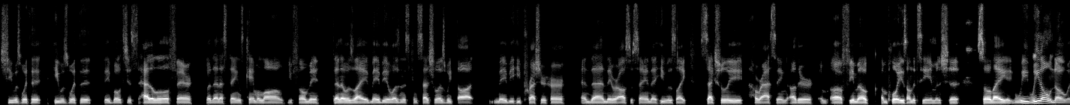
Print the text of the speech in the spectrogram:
She was with it. He was with it. They both just had a little affair. But then as things came along, you feel me? Then it was like maybe it wasn't as consensual as we thought. Maybe he pressured her. And then they were also saying that he was like sexually harassing other uh, female employees on the team and shit. So like we we don't know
